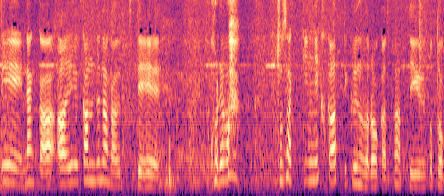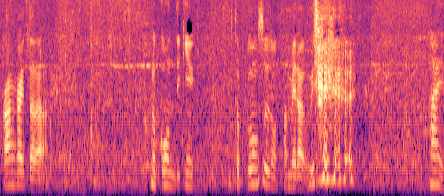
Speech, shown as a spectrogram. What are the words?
でなんかああいう感じのが売っててこれは 著作権に関わってくるのだろうかとかっていうことを考えたら録音でき録音するのをためらうみたいな。はい、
